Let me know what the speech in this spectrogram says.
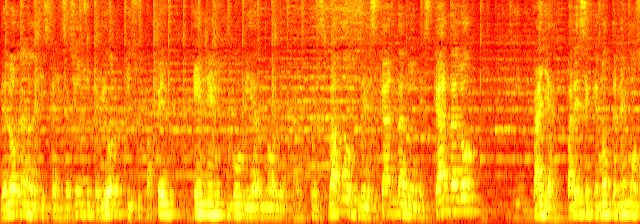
del órgano de fiscalización superior y su papel en el gobierno local. Pues vamos de escándalo en escándalo y vaya, parece que no tenemos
